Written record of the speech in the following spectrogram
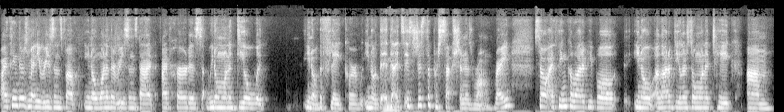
I think there's many reasons, but you know, one of the reasons that I've heard is we don't want to deal with, you know, the flake or you know, the, mm. it's it's just the perception is wrong, right? So I think a lot of people, you know, a lot of dealers don't want to take um,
